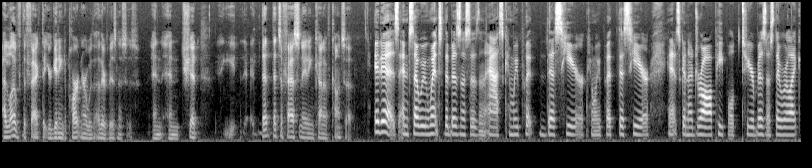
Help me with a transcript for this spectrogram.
I love the fact that you're getting to partner with other businesses and and shed that that's a fascinating kind of concept. It is. And so we went to the businesses and asked, can we put this here? Can we put this here? And it's going to draw people to your business. They were like,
